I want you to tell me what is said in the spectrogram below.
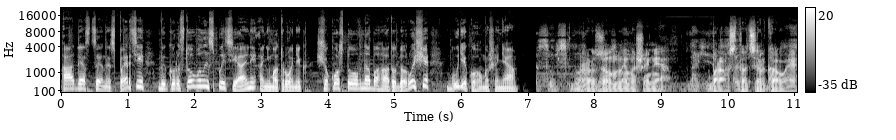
А для сцени з персі використовували спеціальний аніматронік, що коштував набагато дорожче будь-якого мишеня. Розумне мишеня. Просто циркове.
